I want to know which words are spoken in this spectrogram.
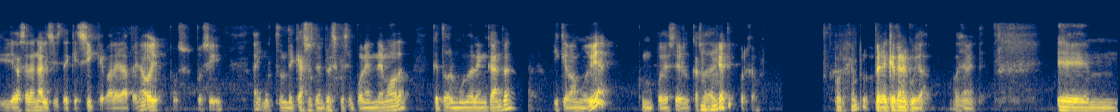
y llegas al análisis de que sí que vale la pena, oye, pues, pues sí, hay un montón de casos de empresas que se ponen de moda, que todo el mundo le encanta y que van muy bien, como puede ser el caso de Arquetic, por ejemplo. Por ejemplo. Pero hay que tener cuidado, obviamente. Em,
